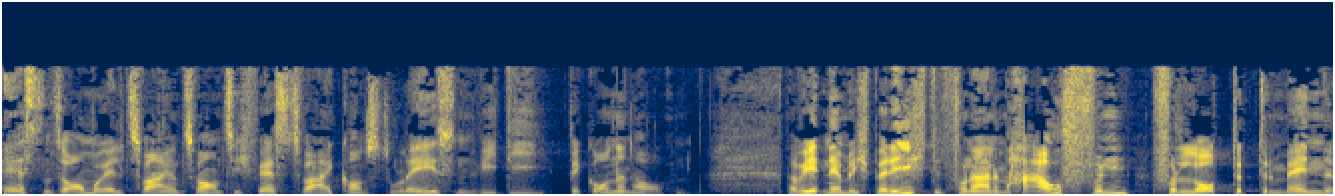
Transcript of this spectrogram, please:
1. Samuel 22, Vers 2 kannst du lesen, wie die begonnen haben. Da wird nämlich berichtet von einem Haufen verlotterter Männer.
